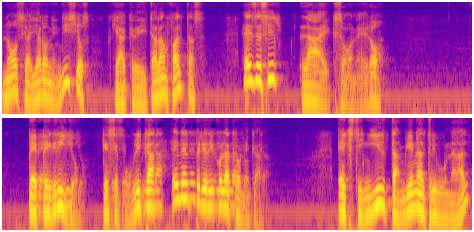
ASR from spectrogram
no se hallaron indicios que acreditaran faltas, es decir, la exoneró. Pepe Grillo, que se publica en el periódico La Crónica. ¿Extinguir también al tribunal?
